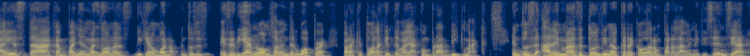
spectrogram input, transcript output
a esta campaña de McDonald's, dijeron, bueno, entonces ese día no vamos a vender Whopper para que toda la gente vaya a comprar Big Mac. Entonces, además de todo el dinero que recaudaron para la beneficencia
